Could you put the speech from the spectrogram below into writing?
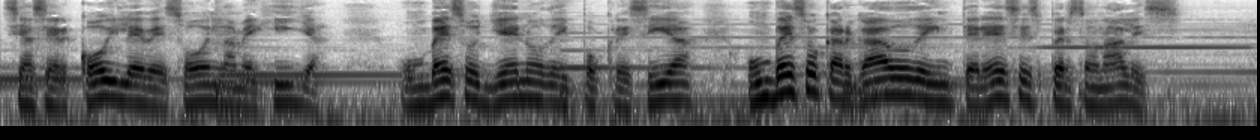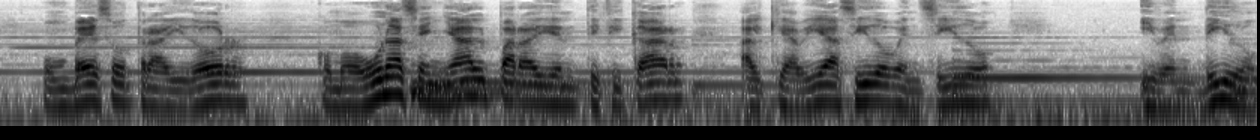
se acercó y le besó en la mejilla un beso lleno de hipocresía, un beso cargado de intereses personales, un beso traidor como una señal para identificar al que había sido vencido y vendido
